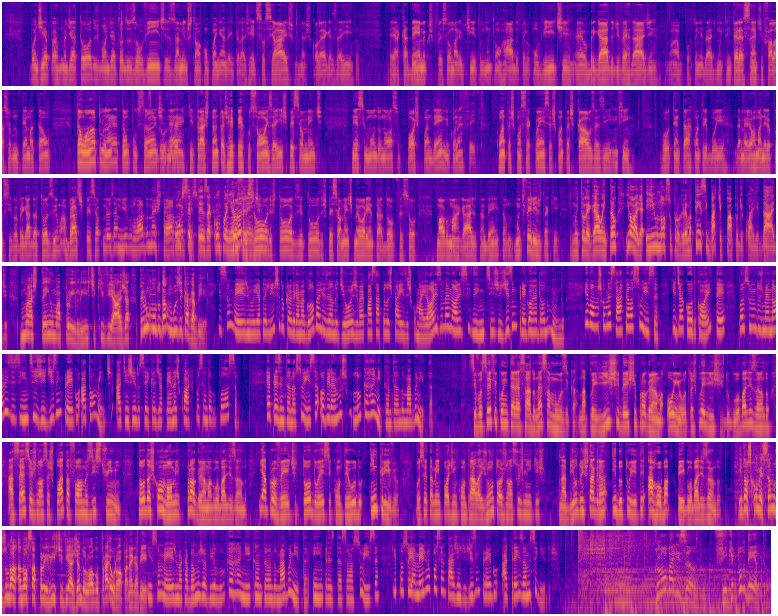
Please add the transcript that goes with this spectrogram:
Bom dia, bom dia a todos, bom dia a todos os ouvintes, os amigos que estão acompanhando aí pelas redes sociais, meus colegas aí é, acadêmicos, professor Mário Tito, muito honrado pelo convite, é, obrigado de verdade, uma oportunidade muito interessante de falar sobre um tema tão tão amplo, né, tão pulsante, né, que traz tantas repercussões aí, especialmente nesse mundo nosso pós-pandêmico, né? Perfeito. Quantas consequências, quantas causas e, enfim, vou tentar contribuir da melhor maneira possível. Obrigado a todos e um abraço especial para meus amigos lá do mestrado. Com né, certeza, professor? acompanhando Professores, a gente. Professores todos e tudo, especialmente meu orientador, professor Mauro Margalho também. Então, muito feliz de estar aqui. Muito legal, então. E olha, e o nosso programa tem esse bate-papo de qualidade, mas tem uma playlist que viaja pelo mundo da música, Gabi. Isso mesmo. E a playlist do programa Globalizando de hoje vai passar pelos países com maiores e menores índices de desemprego ao redor do mundo. E vamos começar pela Suíça, que, de acordo com a OIT, possui um dos menores índices de desemprego atualmente, atingindo cerca de apenas 4% da população. Representando a Suíça, ouviremos Luca Rani cantando Má Bonita. Se você ficou interessado nessa música, na playlist deste programa ou em outras playlists do Globalizando, acesse as nossas plataformas de streaming, todas com o nome Programa Globalizando, e aproveite todo esse conteúdo incrível. Você também pode encontrá-las junto aos nossos links na bio do Instagram e do Twitter, arroba pglobalizando. E nós começamos a nossa playlist viajando logo para a Europa, né, Gabi? Isso mesmo, acabamos de ouvir Luca Rani cantando Má Bonita, em representação à Suíça, que possui a mesma porcentagem de desemprego há três anos seguidos. Globalizando. Fique por dentro.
